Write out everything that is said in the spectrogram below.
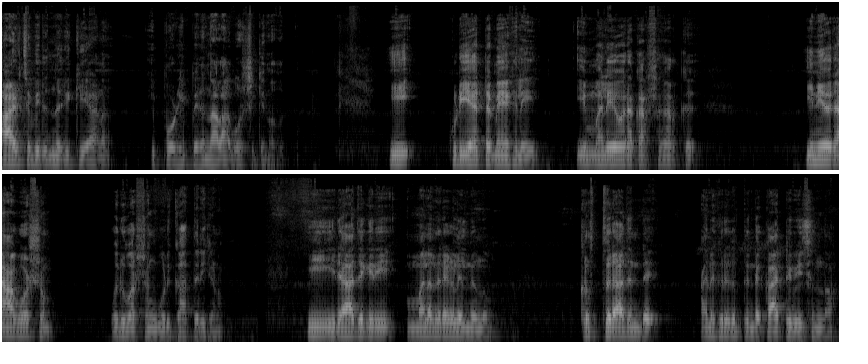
കാഴ്ച വിരുന്നൊരുക്കിയാണ് ഇപ്പോൾ ഈ പെരുന്നാൾ ആഘോഷിക്കുന്നത്. ഈ കുടിയേറ്റ മേഖലയിൽ ഈ മലയോര കർഷകർക്ക് ഇനിയൊരാഘോഷം ഒരു വർഷം കൂടി കാത്തിരിക്കണം. ഈ രാജഗിരി മലനിരകളിൽ നിന്നും ക്രിസ്തുരാജന്റെ അനുഗ്രഹത്തിന്റെ കാറ്റ് വീശുന്ന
